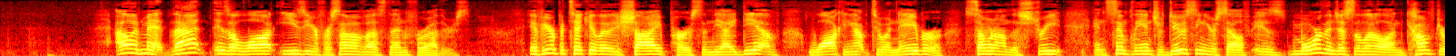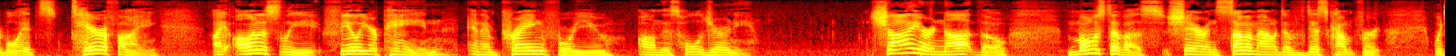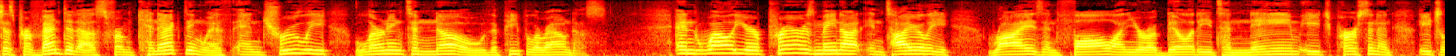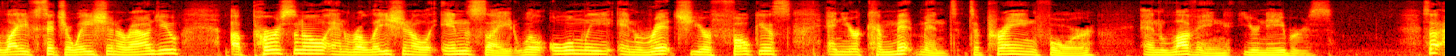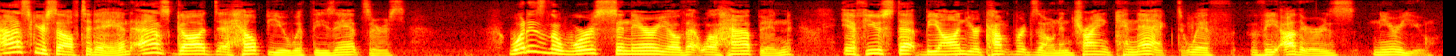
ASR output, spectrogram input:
I'll admit, that is a lot easier for some of us than for others. If you're a particularly shy person, the idea of walking up to a neighbor or someone on the street and simply introducing yourself is more than just a little uncomfortable, it's terrifying. I honestly feel your pain and am praying for you on this whole journey. Shy or not, though, Most of us share in some amount of discomfort, which has prevented us from connecting with and truly learning to know the people around us. And while your prayers may not entirely rise and fall on your ability to name each person and each life situation around you, a personal and relational insight will only enrich your focus and your commitment to praying for and loving your neighbors. So ask yourself today and ask God to help you with these answers. What is the worst scenario that will happen if you step beyond your comfort zone and try and connect with the others near you?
